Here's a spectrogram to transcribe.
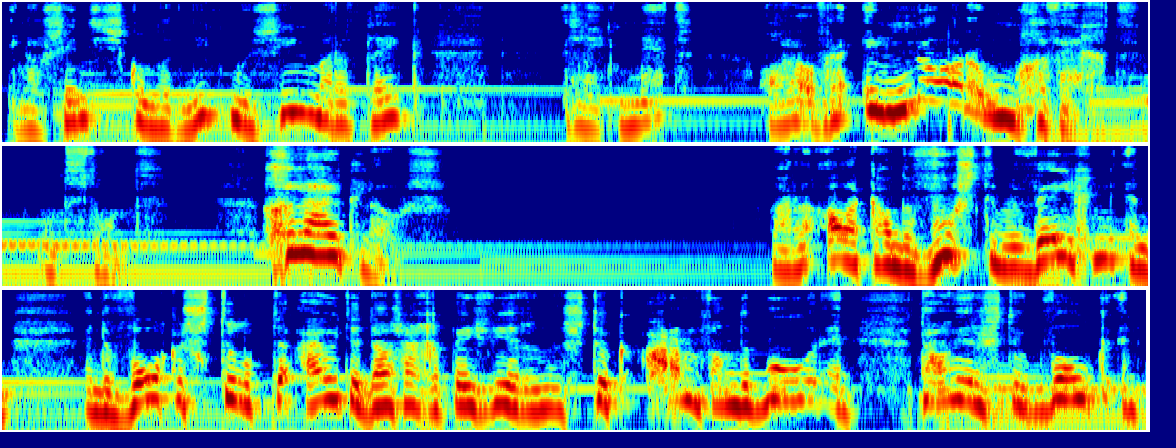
Innocentius kon dat niet meer zien, maar het leek, het leek net alsof er een enorm gevecht ontstond. Geluidloos. Maar aan alle kanten woeste beweging en, en de wolken stulpten uit. En dan zag je opeens weer een stuk arm van de boer. En dan weer een stuk wolk. En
